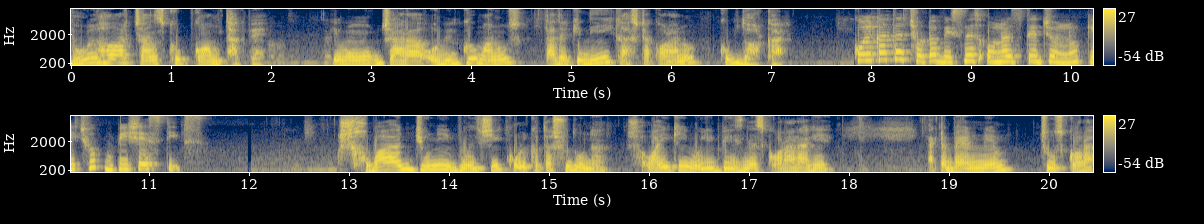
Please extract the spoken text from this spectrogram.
ভুল হওয়ার চান্স খুব কম থাকবে। এবং যারা অভিজ্ঞ মানুষ, তাদেরকে দিয়েই কাজটা করানো খুব দরকার। কলকাতার ছোট বিজনেস ওনার্সদের জন্য কিছু বিশেষ টিপস সবার জন্যই বলছি, কলকাতা শুধু না, সবাইকেই বলি বিজনেস করার আগে একটা ব্র্যান্ড নেম চুজ করা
